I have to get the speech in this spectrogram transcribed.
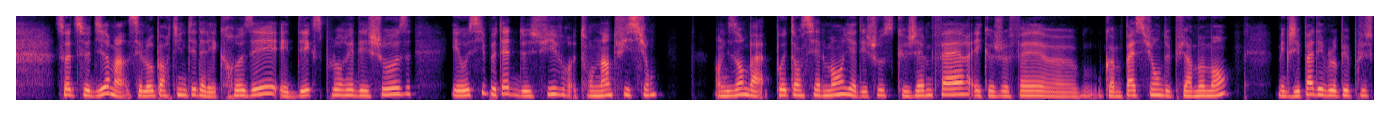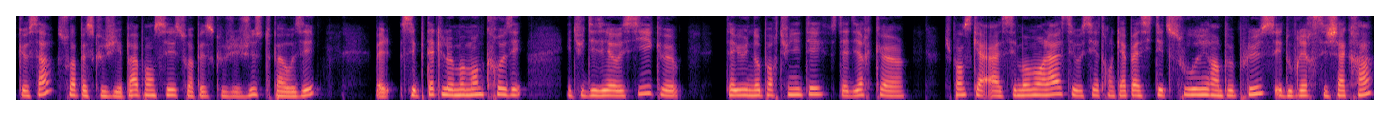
Soit de se dire, ben c'est l'opportunité d'aller creuser et d'explorer des choses, et aussi peut-être de suivre ton intuition en disant, bah potentiellement, il y a des choses que j'aime faire et que je fais euh, comme passion depuis un moment mais que j'ai pas développé plus que ça, soit parce que j'y ai pas pensé, soit parce que j'ai juste pas osé, ben, c'est peut-être le moment de creuser. Et tu disais aussi que tu as eu une opportunité, c'est-à-dire que je pense qu'à ces moments-là, c'est aussi être en capacité de s'ouvrir un peu plus et d'ouvrir ses chakras.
